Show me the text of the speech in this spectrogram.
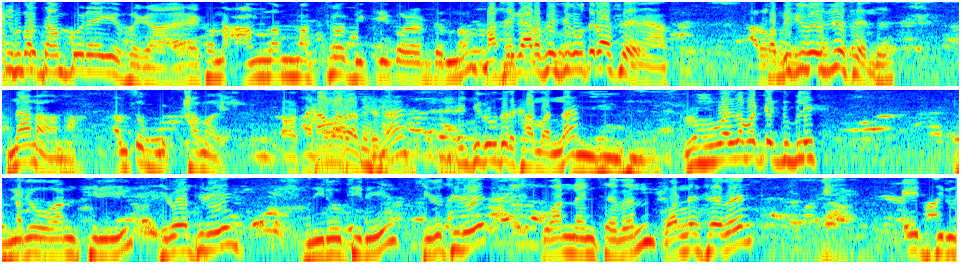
এখন তো দাম পড়ে গেছে গা। এখন আনলাম মাত্র বিক্রি করার জন্য। মাসে কি আরও ফেন্সি কবুতর আছে? হ্যাঁ আছে। সব বিক্রি করে দিয়েছেন না না না আমি তো খামার। খামার আছে না? ফেন্সি কবুতর খামার না? মোবাইল নাম্বারটা একটু please zero one three zero one three zero three zero three one nine seven one nine seven eight zero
